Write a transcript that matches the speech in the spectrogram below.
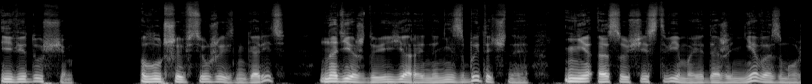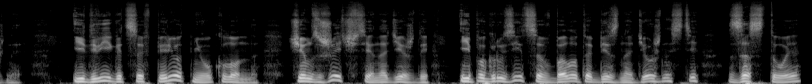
и ведущим. Лучше всю жизнь гореть надежду и ярой на несбыточное, неосуществимое и даже невозможное, и двигаться вперед неуклонно, чем сжечь все надежды и погрузиться в болото безнадежности, застоя,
